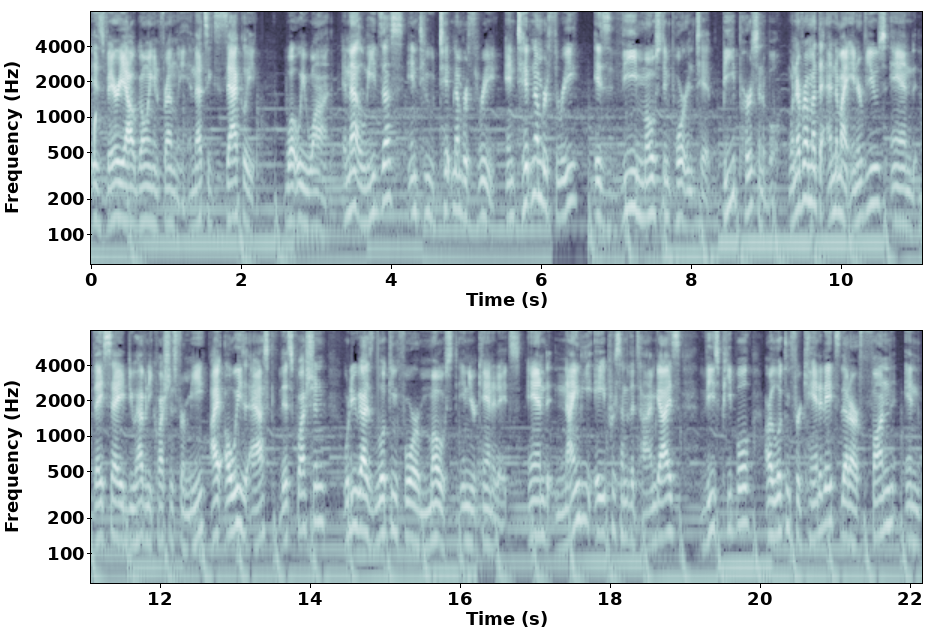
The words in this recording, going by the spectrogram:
is very outgoing and friendly. And that's exactly what we want. And that leads us into tip number three. And tip number three is the most important tip. Be personable. Whenever I'm at the end of my interviews and they say, Do you have any questions for me? I always ask this question What are you guys looking for most in your candidates? And 98% of the time, guys, these people are looking for candidates that are fun and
